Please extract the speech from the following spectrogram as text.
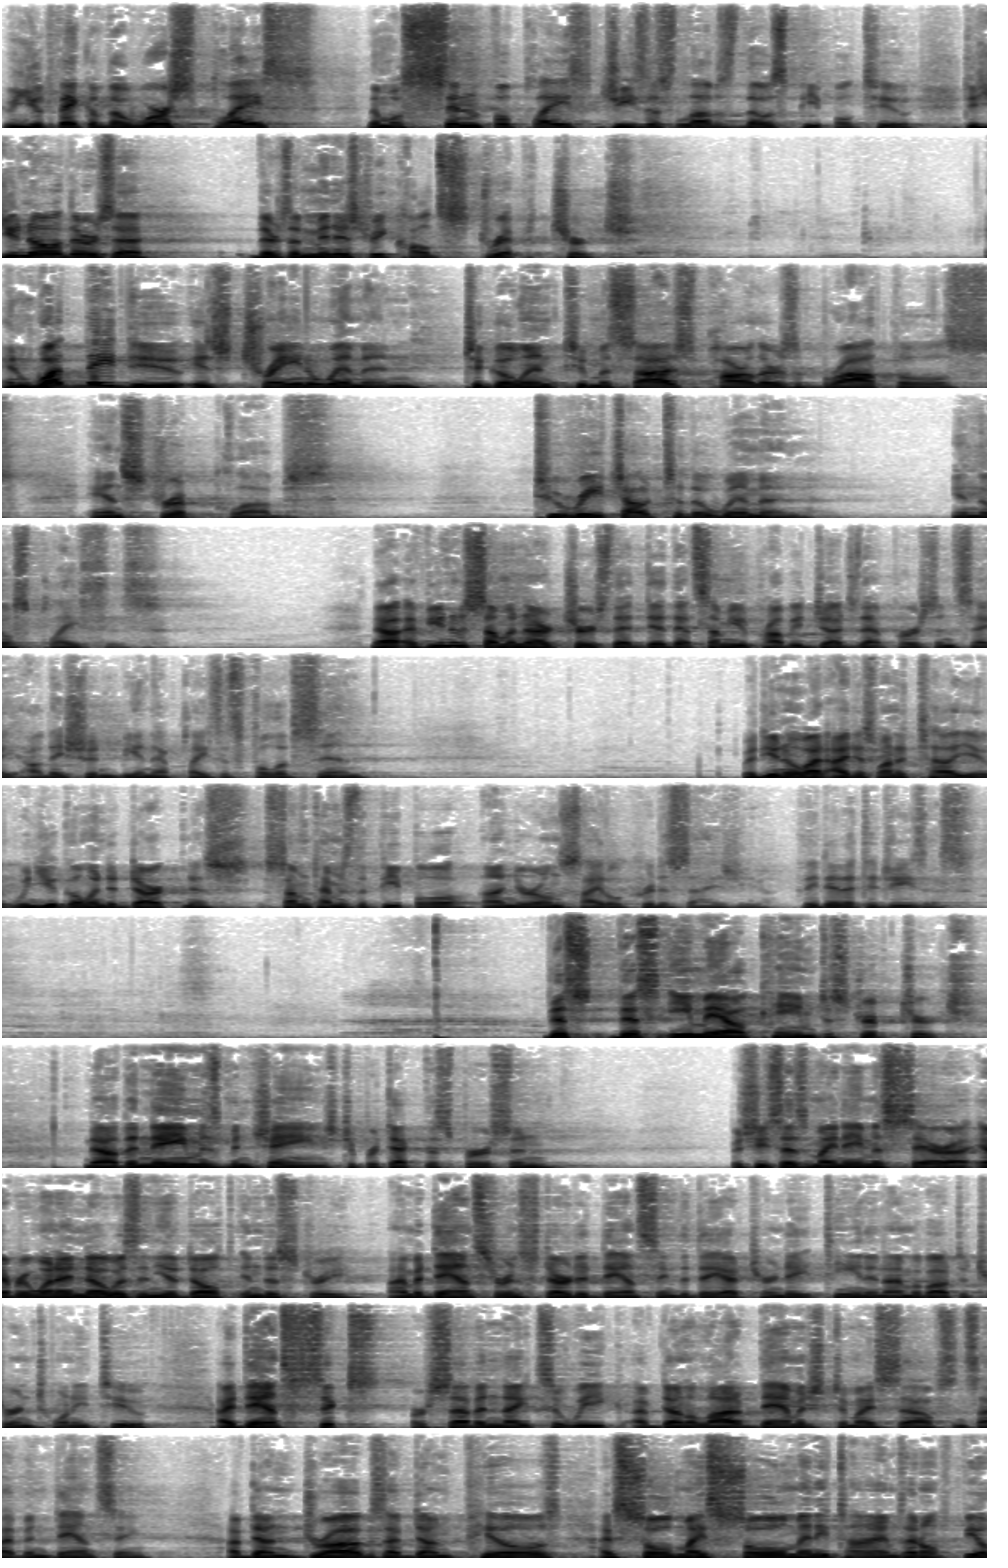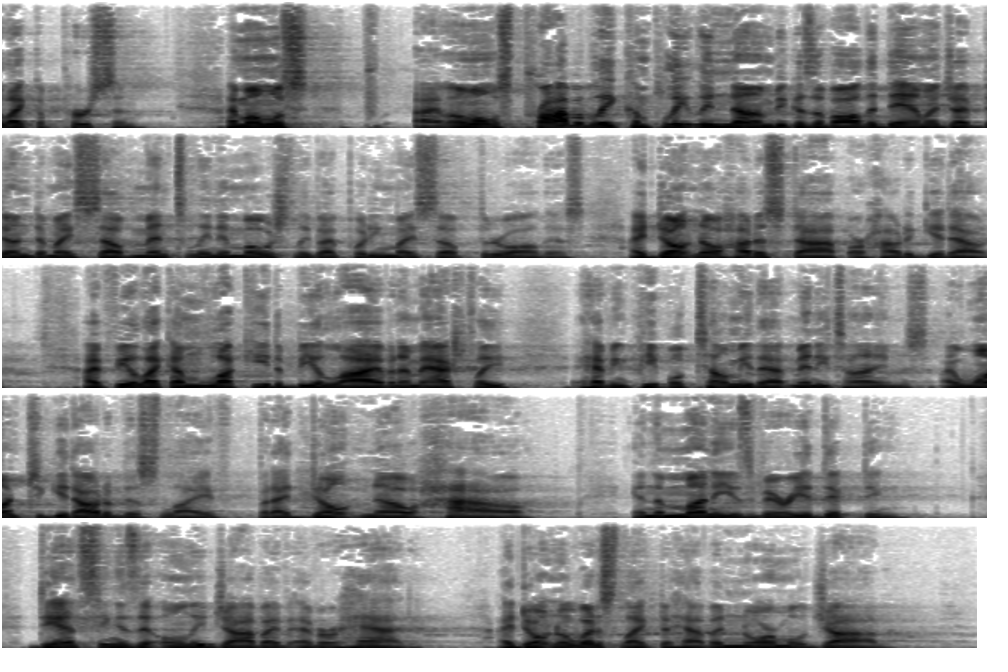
When you think of the worst place, the most sinful place, Jesus loves those people too. Did you know there's a, there's a ministry called Strip Church? And what they do is train women to go into massage parlors, brothels, and strip clubs to reach out to the women in those places. Now, if you knew someone in our church that did that, some of you probably judge that person and say, oh, they shouldn't be in that place. It's full of sin. But you know what? I just want to tell you when you go into darkness, sometimes the people on your own side will criticize you. They did it to Jesus. This, this email came to Strip Church. Now, the name has been changed to protect this person but she says, My name is Sarah. Everyone I know is in the adult industry. I'm a dancer and started dancing the day I turned 18, and I'm about to turn 22. I dance six or seven nights a week. I've done a lot of damage to myself since I've been dancing. I've done drugs, I've done pills, I've sold my soul many times. I don't feel like a person. I'm almost, I'm almost probably completely numb because of all the damage I've done to myself mentally and emotionally by putting myself through all this. I don't know how to stop or how to get out. I feel like I'm lucky to be alive, and I'm actually having people tell me that many times. I want to get out of this life, but I don't know how, and the money is very addicting. Dancing is the only job I've ever had. I don't know what it's like to have a normal job.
